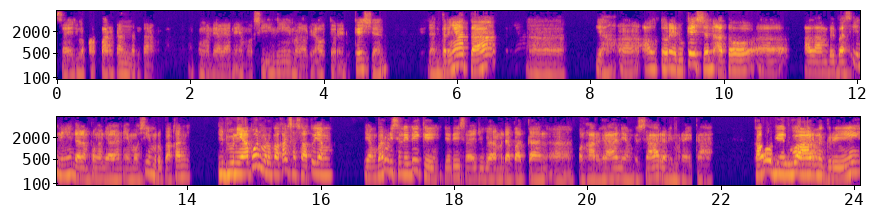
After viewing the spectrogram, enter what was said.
saya juga paparkan Hmm. tentang pengendalian emosi ini melalui outdoor education dan ternyata uh, ya uh, outdoor education atau uh, alam bebas ini dalam pengendalian emosi merupakan di dunia pun merupakan sesuatu yang yang baru diselidiki. Jadi saya juga mendapatkan uh, penghargaan yang besar dari mereka. Kalau di luar negeri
